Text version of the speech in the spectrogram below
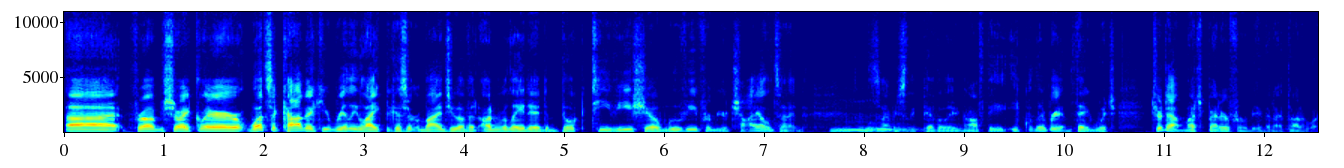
Uh, from Schreikler, what's a comic you really like because it reminds you of an unrelated book, TV show, movie from your childhood? This is obviously pivoting off the equilibrium thing, which turned out much better for me than I thought it would.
